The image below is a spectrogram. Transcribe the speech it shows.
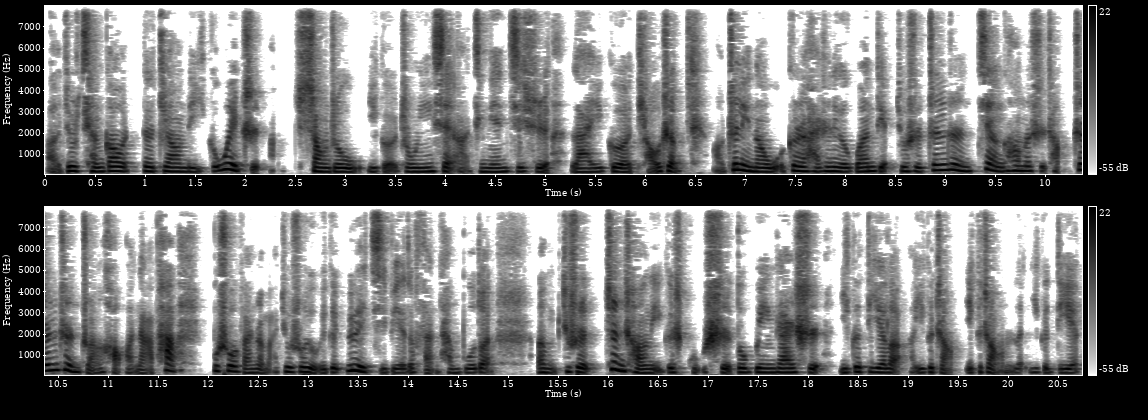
啊，就是前高的这样的一个位置啊。上周五一个中阴线啊，今天继续来一个调整啊。这里呢，我个人还是那个观点，就是真正健康的市场，真正转好啊，哪怕不说反转吧，就说有一个月级别的反弹波段，嗯，就是正常的一个股市都不应该是一个跌了一个涨，一个涨了一个跌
